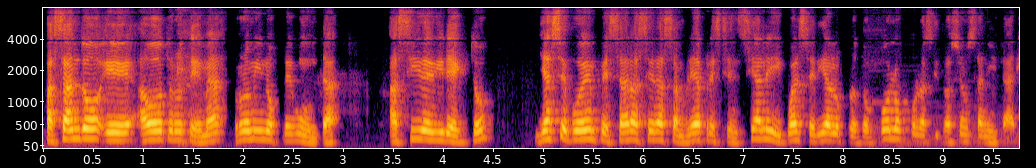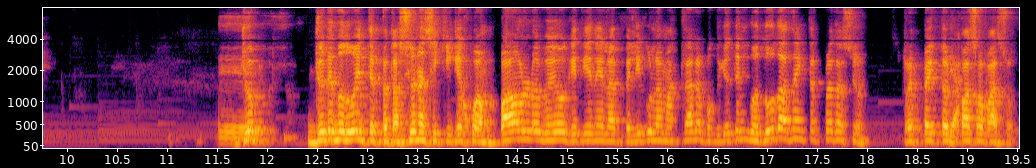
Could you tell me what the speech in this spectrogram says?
pasando eh, a otro tema, Romy nos pregunta, así de directo, ¿ya se puede empezar a hacer asambleas presenciales y cuáles serían los protocolos por la situación sanitaria? Eh, yo, yo tengo duda de interpretación, así que, que Juan Pablo veo que tiene la película más clara, porque yo tengo dudas de interpretación respecto al paso a paso.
